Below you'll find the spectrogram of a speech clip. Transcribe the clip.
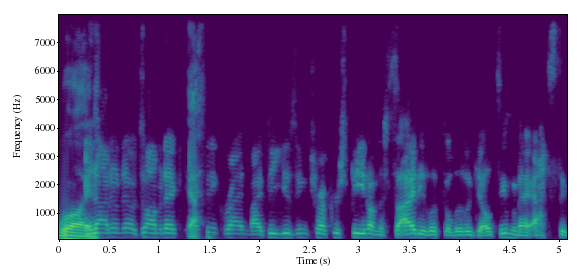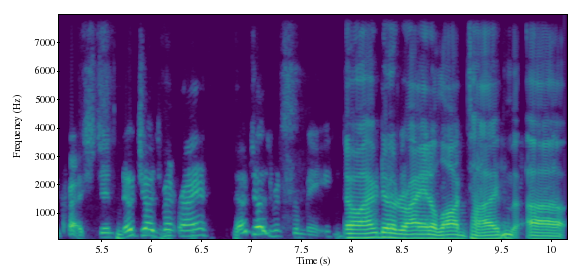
Well, and I don't know, Dominic. Yeah. I think Ryan might be using trucker speed on the side. He looked a little guilty when I asked the question. No judgment, Ryan. No judgment from me. No, I've known Ryan a long time. Uh,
